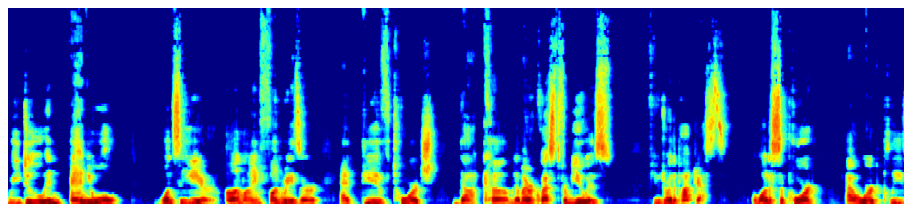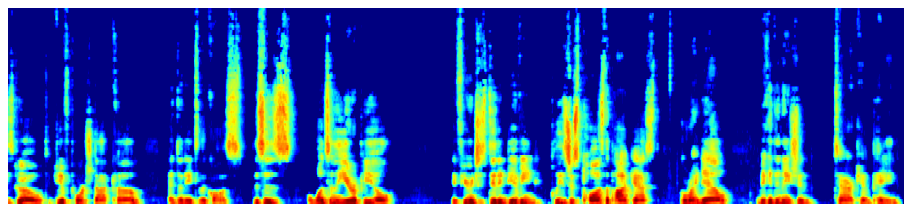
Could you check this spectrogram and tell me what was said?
we do an annual once a year online fundraiser at givetorch.com. Now, my request from you is if you enjoy the podcasts and want to support our work, please go to givetorch.com and donate to the cause. This is a once in a year appeal. If you're interested in giving, please just pause the podcast, go right now, and make a donation to our campaign.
